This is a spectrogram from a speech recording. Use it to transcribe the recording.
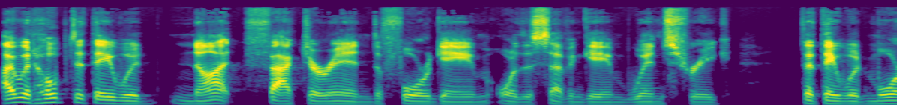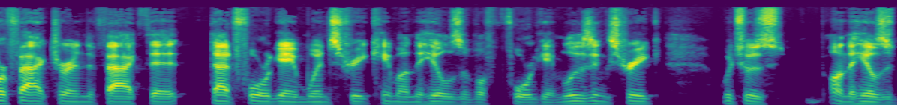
I would hope that they would not factor in the four game or the seven game win streak, that they would more factor in the fact that that four game win streak came on the heels of a four game losing streak, which was on the heels of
